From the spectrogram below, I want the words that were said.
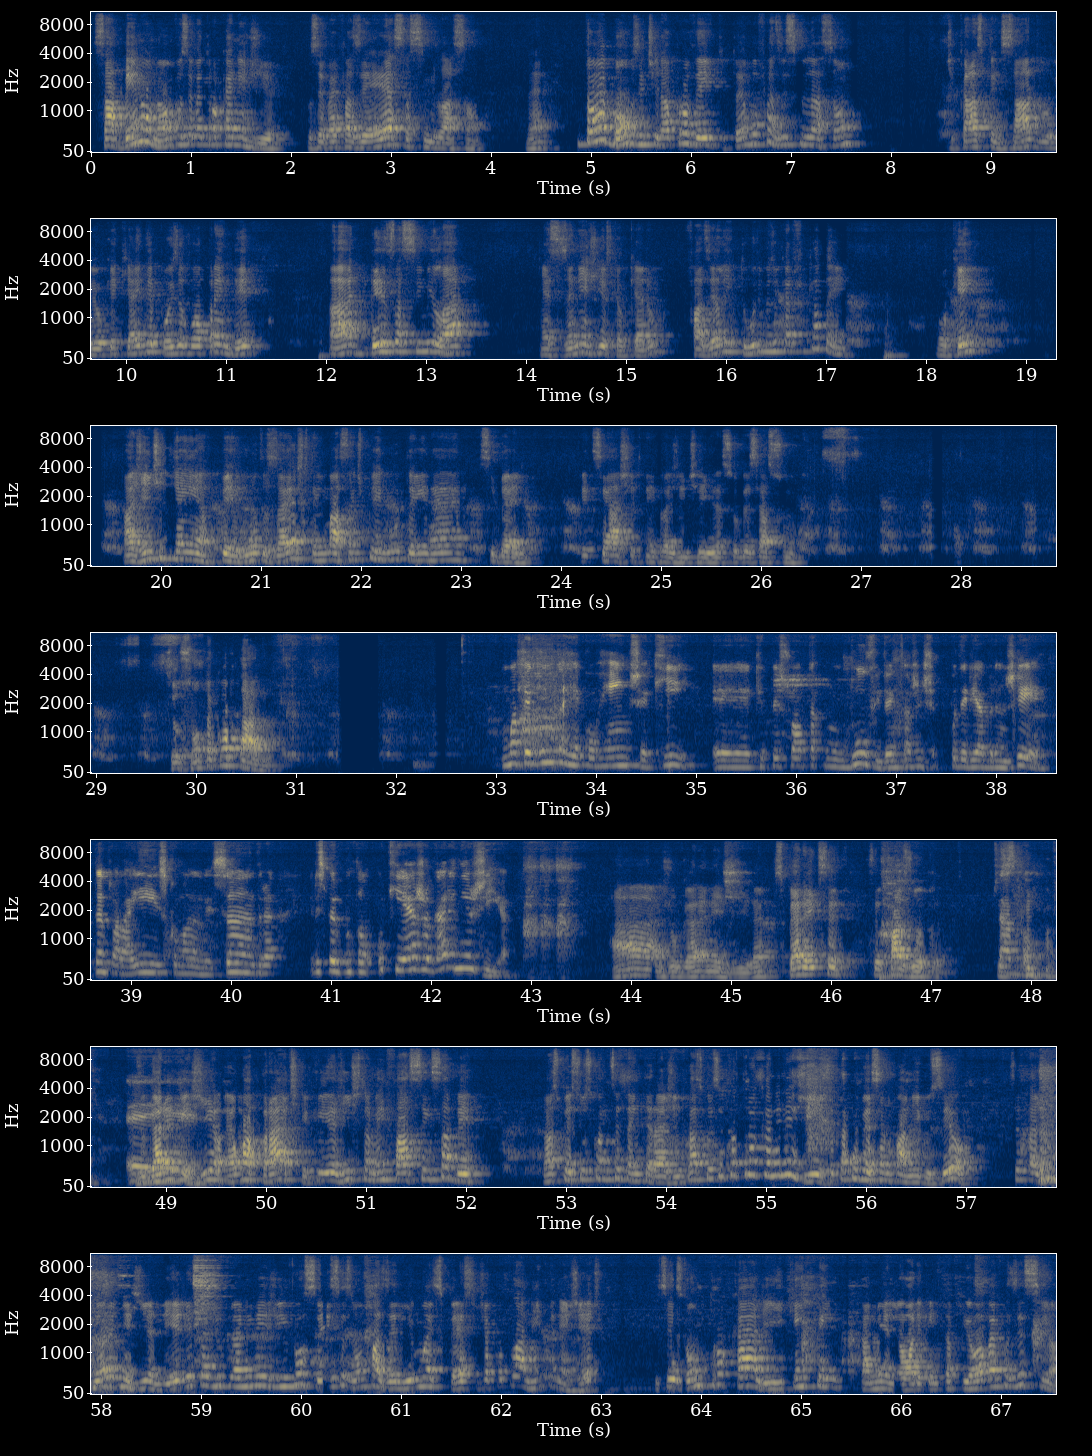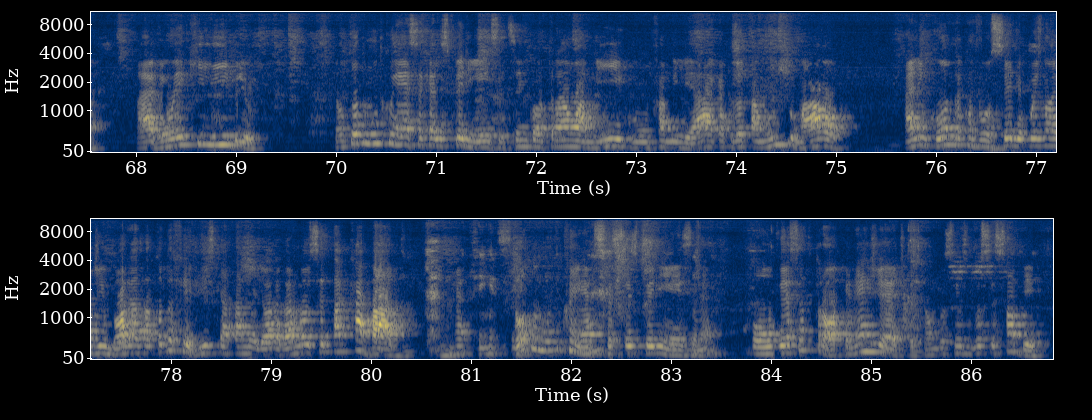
sabendo ou não, você vai trocar energia, você vai fazer essa assimilação, né? Então é bom você tirar proveito. Então eu vou fazer assimilação de caso pensado, vou ver o que, que é, e depois eu vou aprender a desassimilar essas energias, que eu quero fazer a leitura, mas eu quero ficar bem. Ok? A gente tem perguntas acho que tem bastante pergunta aí, né, Sibeli? O que, você acha que tem para a gente aí sobre esse assunto? Seu som está cortado. Uma pergunta recorrente aqui, é, que o pessoal está com dúvida, então a gente poderia abranger, tanto a Laís como a Alessandra, eles perguntam o que é jogar energia. Ah, jogar energia, né? Espera aí que você, você faz outra. Tá bom. jogar é... energia é uma prática que a gente também faz sem saber. Então, as pessoas, quando você está interagindo com as coisas, você está trocando energia. Você está conversando com um amigo seu, você está jogando energia nele, ele está jogando energia em você. E vocês vão fazer ali uma espécie de acoplamento energético. E vocês vão trocar ali. E quem está melhor e quem está pior vai fazer assim, ó. Vai haver um equilíbrio. Então, todo mundo conhece aquela experiência de você encontrar um amigo, um familiar, que a pessoa está muito mal, Aí ela encontra com você, depois na hora de ir embora, ela está toda feliz que ela está melhor agora, mas você está acabado. Né? Sim, sim. Todo mundo conhece essa experiência, né? Houve essa troca energética, então você, você saber.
